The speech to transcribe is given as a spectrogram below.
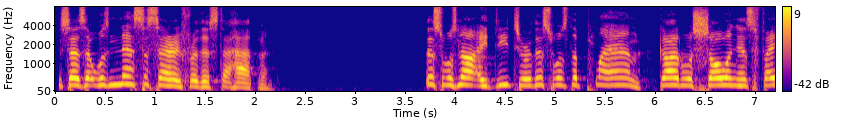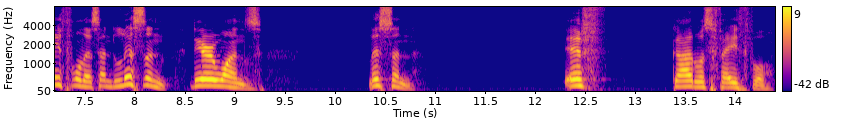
He says it was necessary for this to happen. This was not a detour, this was the plan. God was showing his faithfulness. And listen, dear ones, listen. If God was faithful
